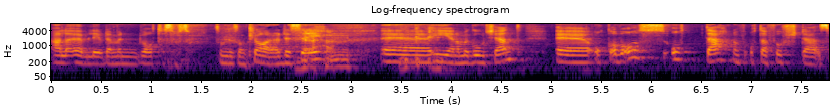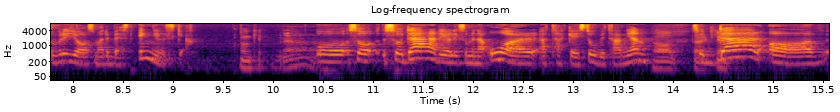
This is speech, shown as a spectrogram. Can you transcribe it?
Alla överlevde men det var åtta som, som, som liksom klarade sig eh, igenom med godkänt. Eh, och av oss åtta, de åtta första, så var det jag som hade bäst engelska. Okej. Ja. Och så, så där hade jag liksom mina år att tacka i Storbritannien. Ja, så därav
